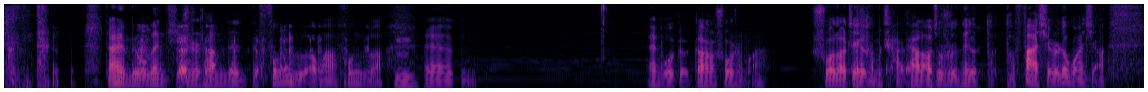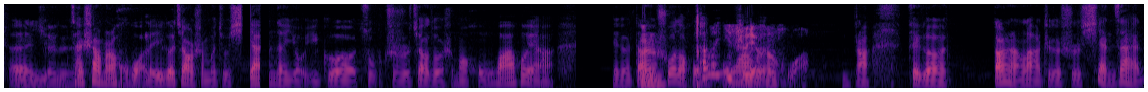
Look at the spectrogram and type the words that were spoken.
当然也没有问题，这是他们的风格嘛，风格。嗯，哎，我刚刚刚说什么？说到这个，咱们岔开了啊，就是那个发型的关系啊。呃，在上面火了一个叫什么？就西安的有一个组织叫做什么红花会啊。这个当然说到红，他们一直也很火啊。这个当然了，这个是现在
